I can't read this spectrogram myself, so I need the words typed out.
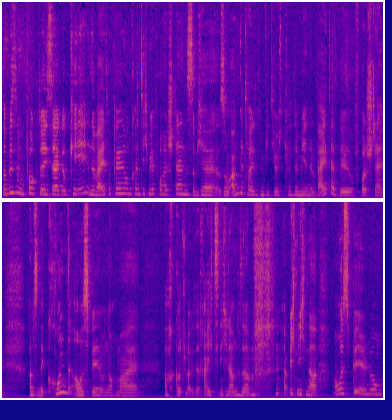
so ein bisschen im Punkt, wo ich sage, okay, eine Weiterbildung könnte ich mir vorstellen. Das habe ich ja so angedeutet im Video. Ich könnte mir eine Weiterbildung vorstellen. Aber so eine Grundausbildung nochmal ach Gott, Leute, reicht's nicht langsam? Habe ich nicht eine Ausbildung,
